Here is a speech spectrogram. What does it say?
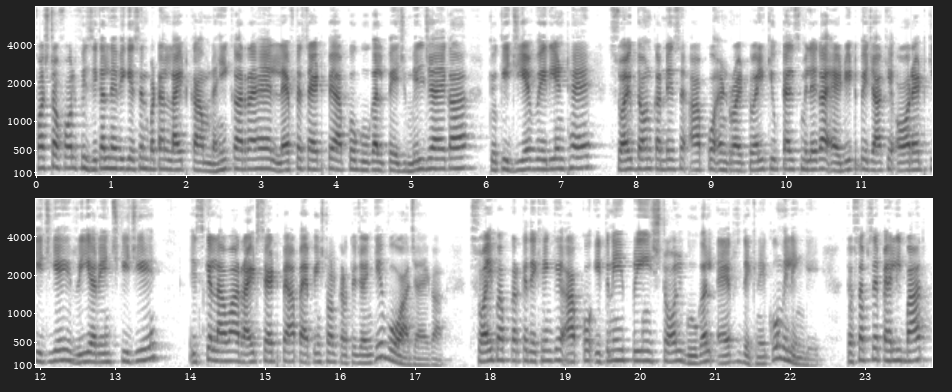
First of all physical navigation button light काम नहीं कर रहा है। लेफ़्ट साइड पे आपको गूगल पेज मिल जाएगा, क्योंकि जीएफ वेरिएंट है। स्वाइप डाउन करने से आपको एंड्रॉयड 12 क्यूब टाइल्स मिलेगा। एडिट पे जाके और ऐड कीजिए रीअरेंज कीजिए। इसके अलावा राइट साइड पे आप ऐप इंस्टॉल करते जाएँगे, वो आ जाएगा। स्वाइप अप करके देखेंगे, आपको इतने प्री इंस्टॉल गूगल एप्स देखने को मिलेंगे। तो सबसे पहली बात,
